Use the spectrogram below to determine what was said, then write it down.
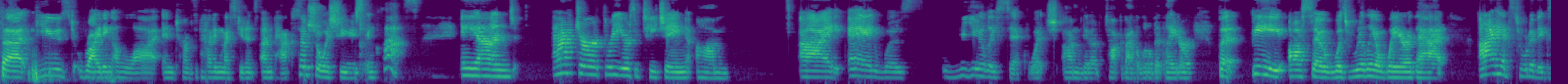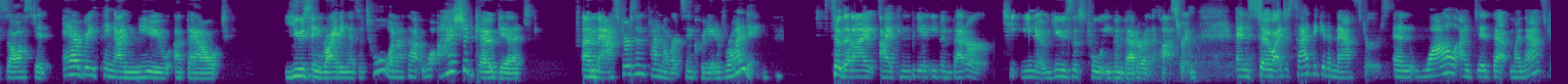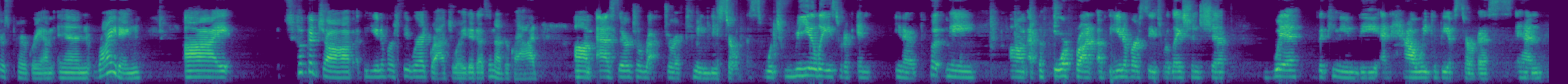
but used writing a lot in terms of having my students unpack social issues in class. And after three years of teaching, um, I a was really sick, which I'm going to talk about a little bit later. But B also was really aware that I had sort of exhausted everything I knew about using writing as a tool. And I thought, well, I should go get a master's in fine arts and creative writing so that I, I can be an even better you know use this tool even better in the classroom. And so i decided to get a master's. And while i did that my master's program in writing i took a job at the university where I'd graduated as an undergrad um, as their director of community service which really sort of in, you know put me um, at the forefront of the university's relationship with the community and how we could be of service and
